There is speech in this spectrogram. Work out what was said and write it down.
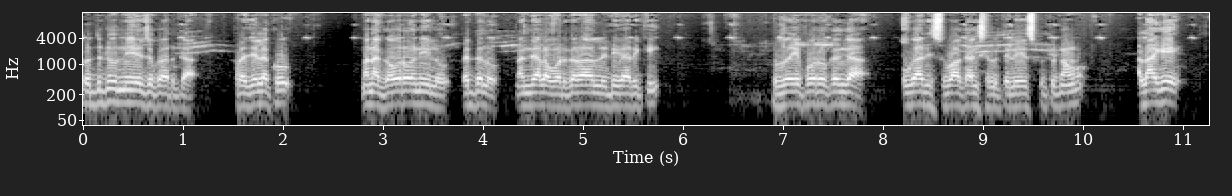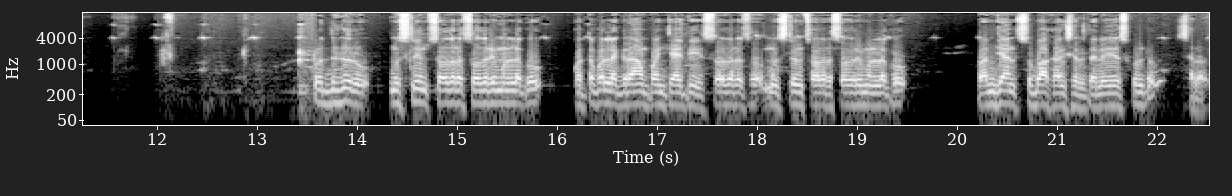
ప్రొద్దుటూరు నియోజకవర్గ ప్రజలకు మన గౌరవనీయులు పెద్దలు నంద్యాల వరదరాజు రెడ్డి గారికి హృదయపూర్వకంగా ఉగాది శుభాకాంక్షలు తెలియజేసుకుంటున్నాము. అలాగే ప్రొద్దుటూరు ముస్లిం సోదర సోదరిమణులకు కొత్తపల్లె గ్రామ పంచాయతీ సోదర సో- ముస్లిం సోదర సోదరిమణులకు రంజాన్ శుభాకాంక్షలు తెలియజేసుకుంటూ సెలవు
